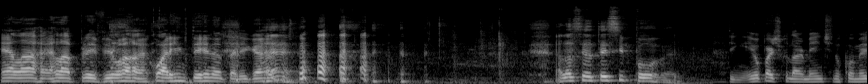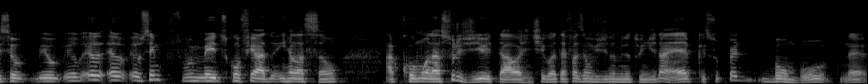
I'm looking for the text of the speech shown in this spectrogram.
Ela, ela previu a quarentena, tá ligado? É. ela se antecipou, velho. Sim, eu particularmente, no começo, eu, eu, eu, eu, eu sempre fui meio desconfiado em relação a como ela surgiu e tal. A gente chegou até a fazer um vídeo no Minuto Indie na época, super bombou, né?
